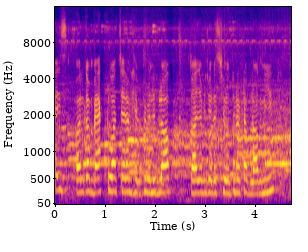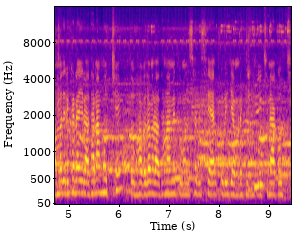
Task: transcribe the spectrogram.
Guys welcome back to our channel happy family blog তো আজ আমি চলে এসেছি নতুন একটা ব্লগ নিয়ে। আমাদের এখানে আজ রাধানাম হচ্ছে। তো ভাবলাম রাধানামে তোমাদের সাথে শেয়ার করি যে আমরা কী করছি, না করছি।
